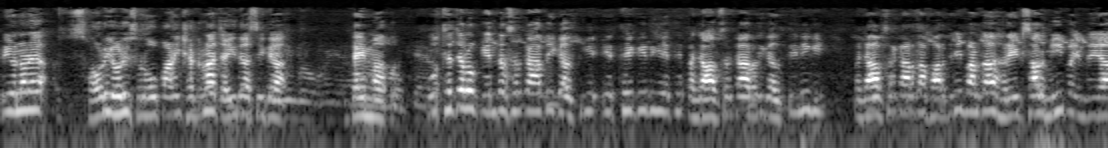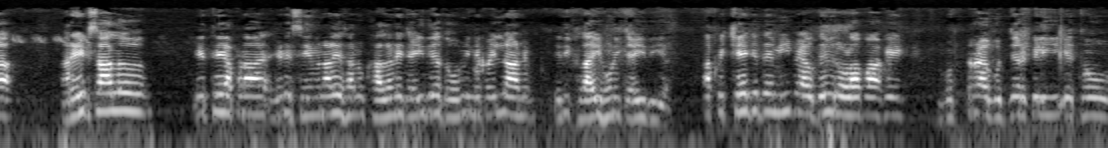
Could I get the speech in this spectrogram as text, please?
ਵੀ ਉਹਨਾਂ ਨੇ ਹੌਲੀ ਹੌਲੀ ਸਲੋ ਪਾਣੀ ਛੱਡਣਾ ਚਾਹੀਦਾ ਸੀਗਾ ਡੈਮਾਂ ਤੋਂ। ਉੱਥੇ ਚਲੋ ਕੇਂਦਰ ਸਰਕਾਰ ਦੀ ਗਲਤੀ ਹੈ, ਇੱਥੇ ਕਿਹਦੀ ਇੱਥੇ ਪੰਜਾਬ ਸਰਕਾਰ ਦੀ ਗਲਤੀ ਨਹੀਂ ਗੀ। ਪੰਜਾਬ ਸਰਕਾਰ ਦਾ ਫਰਜ਼ ਨਹੀਂ ਬਣਦਾ, ਹਰੇਕ ਸਾਲ ਮੀਂਹ ਪੈਂਦੇ ਆ। ਹਰੇਕ ਸਾਲ ਇੱਥੇ ਆਪਣਾ ਜਿਹੜੇ ਸੇਮਨ ਵਾਲੇ ਸਾਨੂੰ ਖਾਲਣੇ ਚਾਹੀਦੇ ਆ 2 ਮਹੀਨੇ ਪਹਿਲਾਂ ਇਹਦੀ ਖਲਾਈ ਹੋਣੀ ਚਾਹੀਦੀ ਆ। ਆ ਪਿੱਛੇ ਜਿੱਦੇ ਮੀਂਹ ਪਿਆ ਉਹਦੇ ਵੀ ਰੌਲਾ ਪਾ ਕੇ ਗੁੱਟਰਾ, ਗੁੱਜਰ ਕਿਲੀ, ਇਥੋਂ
